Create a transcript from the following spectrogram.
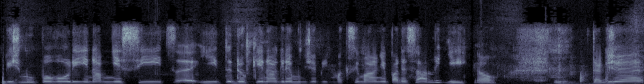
když mu povolí na měsíc eh, jít do kina, kde může být maximálně 50 lidí. Jo. Takže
